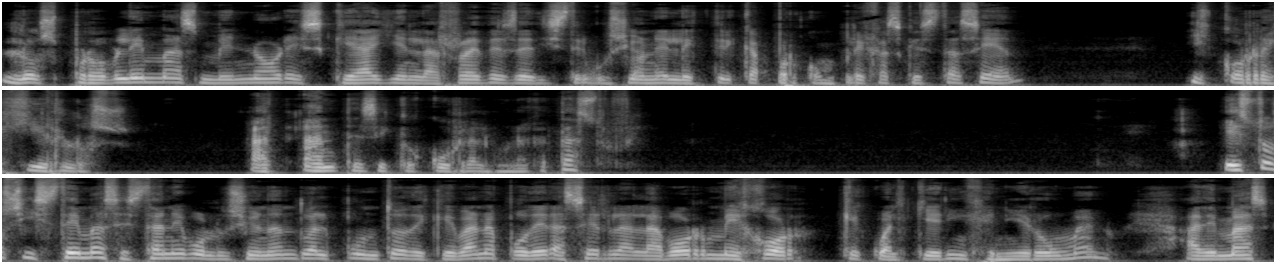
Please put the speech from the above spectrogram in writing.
los problemas menores que hay en las redes de distribución eléctrica, por complejas que éstas sean, y corregirlos antes de que ocurra alguna catástrofe. Estos sistemas están evolucionando al punto de que van a poder hacer la labor mejor que cualquier ingeniero humano. Además,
